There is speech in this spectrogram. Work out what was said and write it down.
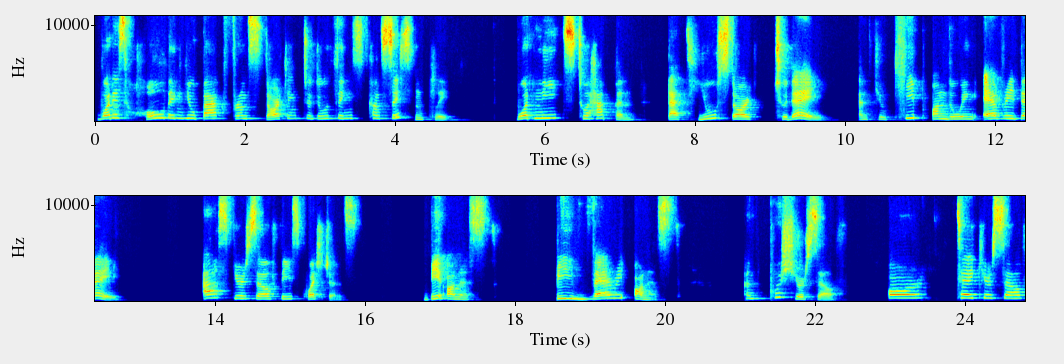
What is holding you back from starting to do things consistently? What needs to happen that you start today and you keep on doing every day? Ask yourself these questions. Be honest. Be very honest and push yourself take yourself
